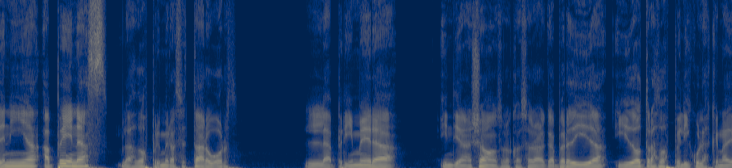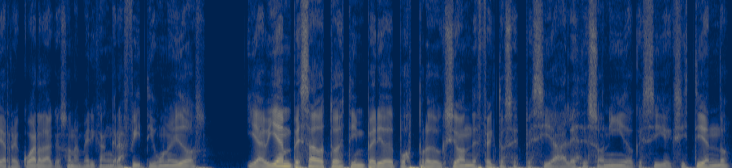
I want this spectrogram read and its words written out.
tenía apenas las dos primeras Star Wars, la primera Indiana Jones, Los Cazadores de Arca Perdida, y otras dos películas que nadie recuerda, que son American Graffiti 1 y 2. Y había empezado todo este imperio de postproducción, de efectos especiales, de sonido que sigue existiendo.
